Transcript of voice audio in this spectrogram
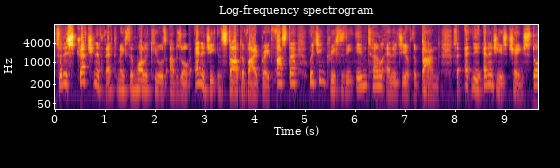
So this stretching effect makes the molecules absorb energy and start to vibrate faster, which increases the internal energy of the band. So the energy is changed, stored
